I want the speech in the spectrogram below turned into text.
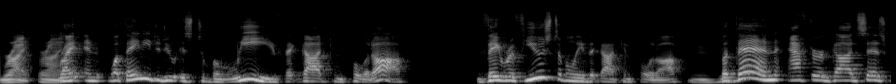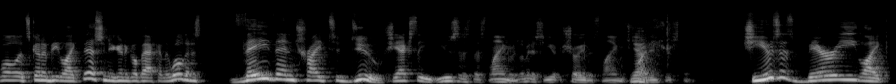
Right, right. right? And what they need to do is to believe that God can pull it off. They refuse to believe that God can pull it off. Mhm. But then, after God says, well, it's going to be like this, and you're going to go back in the wilderness, they then try to do. She actually uses this language. Let me just show you this language. Yeah. Quite interesting. She uses very like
